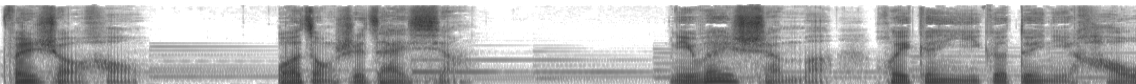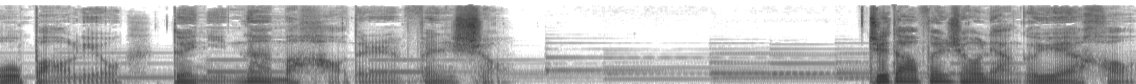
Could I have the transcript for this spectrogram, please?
分手后，我总是在想。你为什么会跟一个对你毫无保留、对你那么好的人分手？直到分手两个月后，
